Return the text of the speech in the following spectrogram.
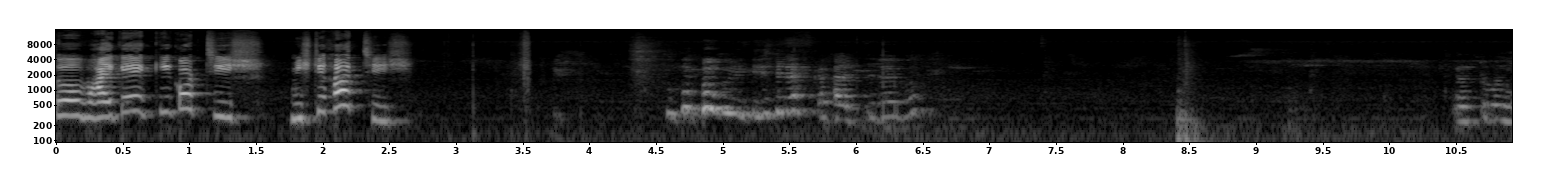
তো ভাইকে কি করছিস? মিষ্টি খাওয়াচ্ছিস মিষ্টিটা খাচ্ছি রে গো। একটুখানি, আর একটুখানি।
